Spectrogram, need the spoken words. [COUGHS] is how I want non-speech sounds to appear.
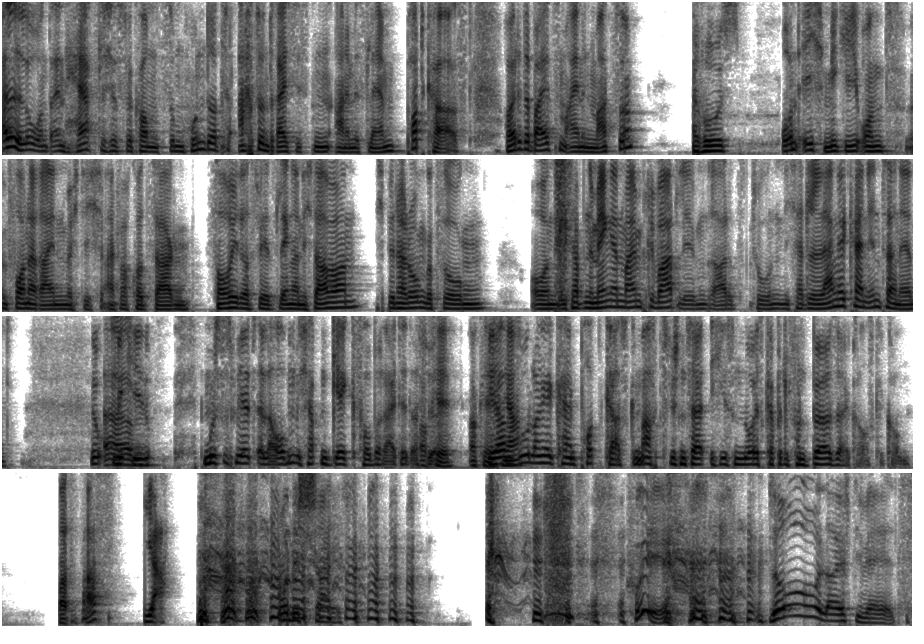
Hallo und ein herzliches Willkommen zum 138. Anime Slam Podcast. Heute dabei zum einen Matze. Servus. Und ich, Miki. Und im Vornherein möchte ich einfach kurz sagen, sorry, dass wir jetzt länger nicht da waren. Ich bin halt umgezogen und ich habe eine Menge in meinem Privatleben gerade zu tun. Ich hatte lange kein Internet. Du, ähm, Miki, du, musst es mir jetzt erlauben, ich habe einen Gag vorbereitet dafür. Okay, okay. Wir haben ja. so lange keinen Podcast gemacht, zwischenzeitlich ist ein neues Kapitel von Berserk rausgekommen. Was? Was? Ja. [LAUGHS] Ohne Scheiß. [LAUGHS] Hui. [LAUGHS] so läuft die Welt.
